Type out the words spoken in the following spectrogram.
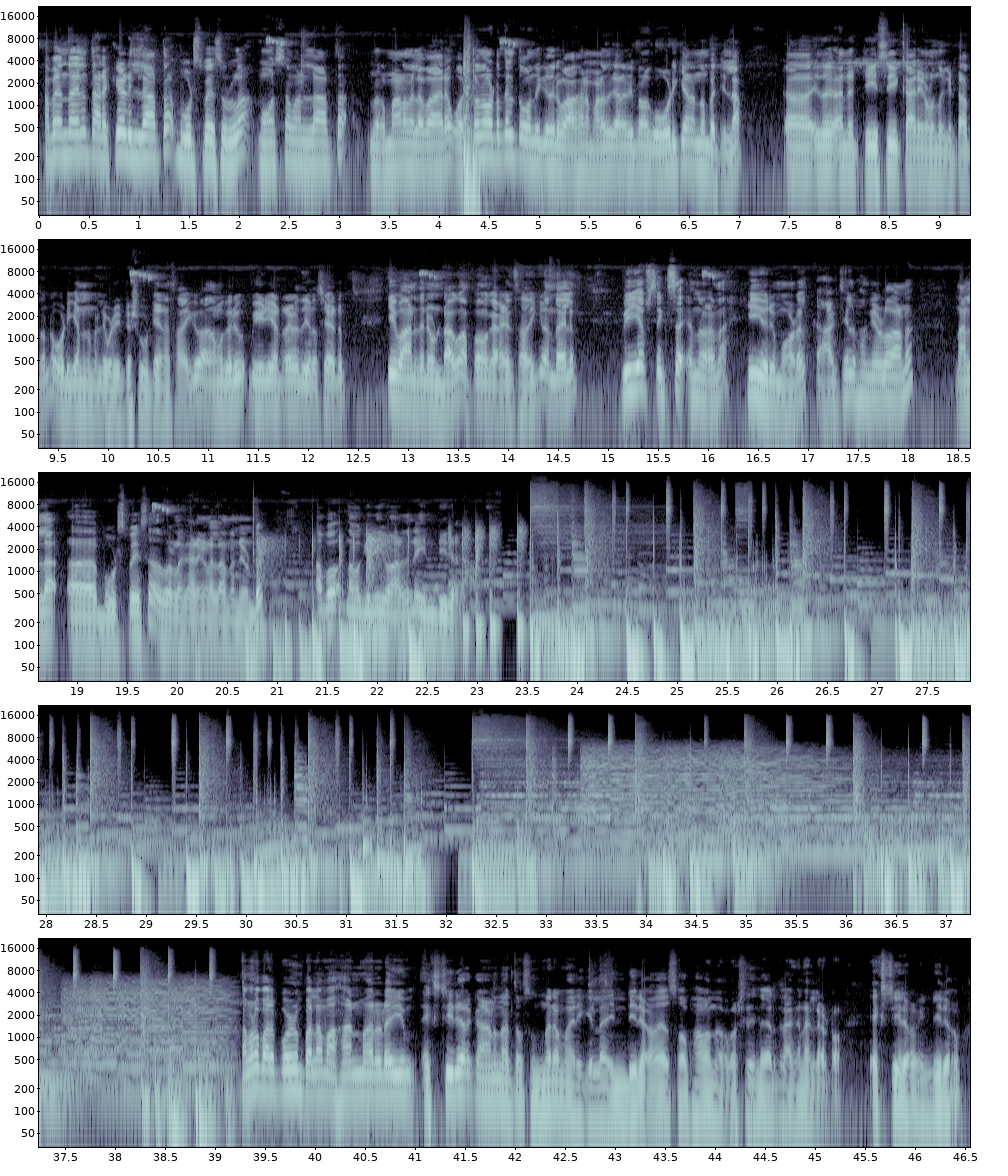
അപ്പോൾ എന്തായാലും തരക്കേടില്ലാത്ത ബൂട്ട് സ്പേസ് ഉള്ള മോശമല്ലാത്ത നിർമ്മാണ നിലവാരം ഒറ്റ നോട്ടത്തിൽ തോന്നിക്കുന്ന ഒരു വാഹനമാണ്. അത് കാരണം ഇപ്പോൾ നമുക്ക് ഓടിക്കാനൊന്നും പറ്റില്ല. ഇത് അതിന്റെ ടി സി കാര്യങ്ങളൊന്നും കിട്ടാത്തതുകൊണ്ട് ഓടിക്കാൻ പറ്റില്ല. ഇവിടെ ഇട്ട് ഷൂട്ട് ചെയ്യാൻ സാധിക്കും. അത് നമുക്കൊരു മീഡിയ ഡ്രൈവ് തീർച്ചയായിട്ടും ഈ വാഹനത്തിന് ഉണ്ടാകും. അപ്പോൾ നമുക്ക് അറിയാൻ സാധിക്കും. എന്തായാലും വി എഫ് സിക്സ് എന്ന് പറയുന്ന ഈ ഒരു മോഡൽ കാഴ്ചയിൽ ഭംഗിയുള്ളതാണ്. നല്ല ബൂട്ട് സ്പേസ് അതുപോലുള്ള കാര്യങ്ങളെല്ലാം തന്നെയുണ്ട്. അപ്പോൾ നമുക്കിനി ഈ വാഹനത്തിന്റെ ഇന്റീരിയർ കാണാം. നമ്മൾ പലപ്പോഴും പല മഹാന്മാരുടെയും എക്സ്റ്റീരിയർ കാണുന്ന അത്ര സുന്ദരമായിരിക്കില്ല ഇന്റീരിയർ അതായത് സ്വഭാവം നിറഞ്ഞു. പക്ഷേ ഇതിന്റെ കാര്യത്തിൽ അങ്ങനെയല്ല കേട്ടോ. എക്സ്റ്റീരിയറും ഇന്റീരിയറും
